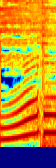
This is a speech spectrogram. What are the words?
Música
